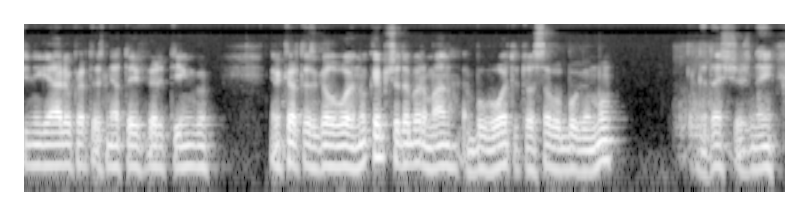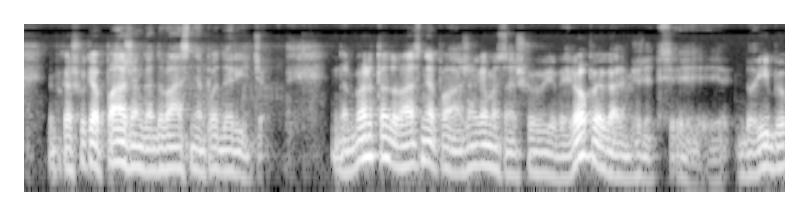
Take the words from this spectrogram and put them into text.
knygelių, kartais netaip vertingų. Ir kartais galvoju, nu kaip čia dabar man buvoti tuo savo buvimu, kad aš čia, žinai, kažkokią pažangą dvasinę padaryčiau. Dabar tą dvasinę pažangą mes, aišku, įvairiopai galim žiūrėti. Darybių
